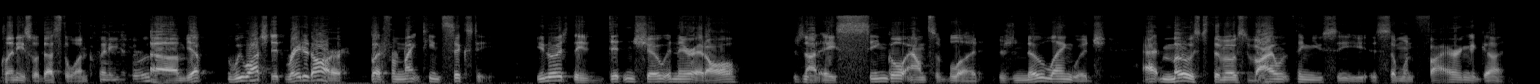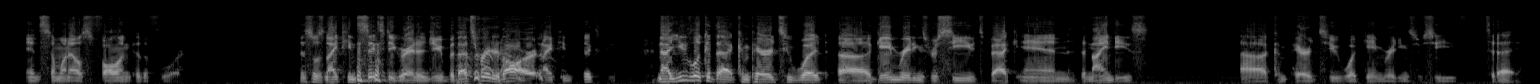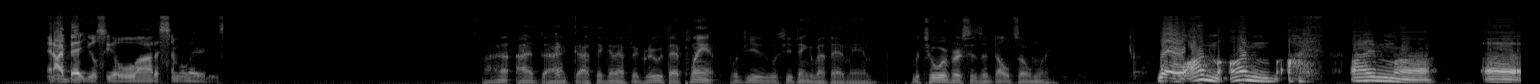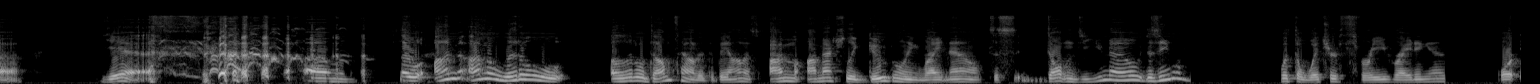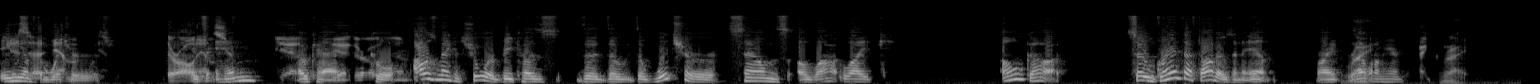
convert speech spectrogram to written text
Clint Eastwood. That's the one. Clint Eastwood. Um, yep, we watched it rated R, but from 1960. You notice they didn't show in there at all. There's not a single ounce of blood. There's no language. At most, the most violent thing you see is someone firing a gun and someone else falling to the floor. This was 1960, granted you, but that's rated R in 1960. Now you look at that compared to what uh, game ratings received back in the 90s, uh, compared to what game ratings receive today and I bet you'll see a lot of similarities. I, I, I, I think I'd have to agree with that. Plant, what do you what do you think about that, man? Mature versus adults only. Well, I'm I'm I, I'm uh uh yeah. um, so I'm I'm a little a little dumbfounded to be honest. I'm I'm actually googling right now to see. Dalton, do you know? Does anyone what the Witcher three rating is, or any It's of the an M. Witchers? They're all It's M's. M. yeah. Okay, Yeah, cool. them. I was making sure because the the the Witcher sounds a lot like. Oh God, so Grand Theft Auto is an M, right? Is Right. that what I'm hearing? Right.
